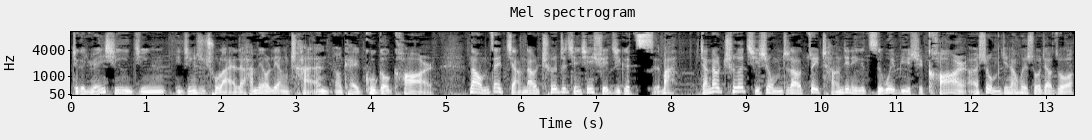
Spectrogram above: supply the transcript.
这个原型已经已经是出来了，还没有量产，OK，Google Car。那我们在讲到车之前，先学几个词吧。讲到车，其实我们知道最常见的一个词未必是 car，而是我们经常会说叫做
